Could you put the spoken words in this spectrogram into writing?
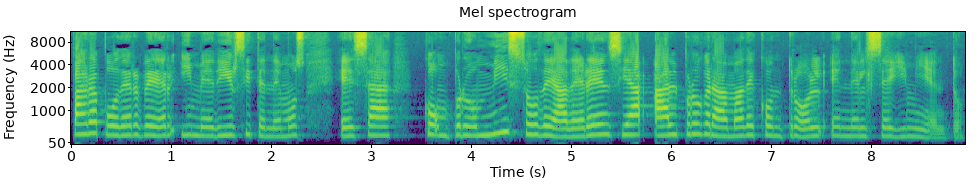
para poder ver y medir si tenemos ese compromiso de adherencia al programa de control en el seguimiento.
